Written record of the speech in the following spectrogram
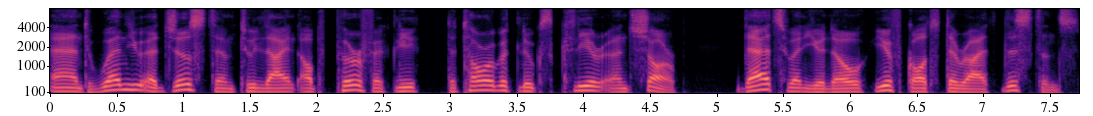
and when you adjust them to line up perfectly, the target looks clear and sharp. That's when you know you've got the right distance.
